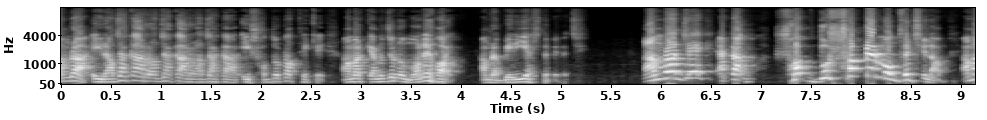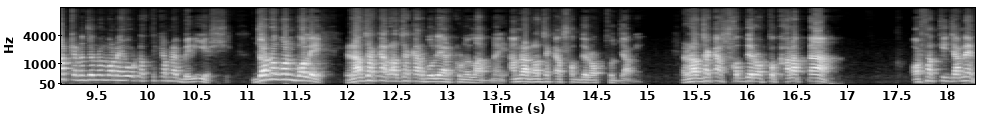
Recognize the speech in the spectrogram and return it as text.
আমরা এই রাজাকার রাজাকার রাজাকার এই শব্দটা থেকে আমার কেন যেন মনে হয় আমরা বেরিয়ে আসতে পেরেছি। আমরা যে একটা সব দুঃস্বপ্নের মধ্যে ছিলাম, আমার কেন যেন মনে হয় ওটা থেকে আমরা বেরিয়ে এসেছি। জনগণ বলে, রাজাকার রাজাকার বলে আর কোনো লাভ নাই। আমরা রাজাকার শব্দের অর্থ জানি। রাজাকার শব্দের অর্থ খারাপ না। অর্থাৎ কি জানেন?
